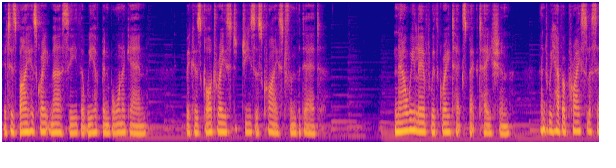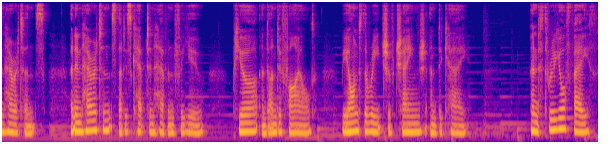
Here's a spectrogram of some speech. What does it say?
It is by his great mercy that we have been born again, because God raised Jesus Christ from the dead. Now we live with great expectation and we have a priceless inheritance, an inheritance that is kept in heaven for you, pure and undefiled, beyond the reach of change and decay. And through your faith,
